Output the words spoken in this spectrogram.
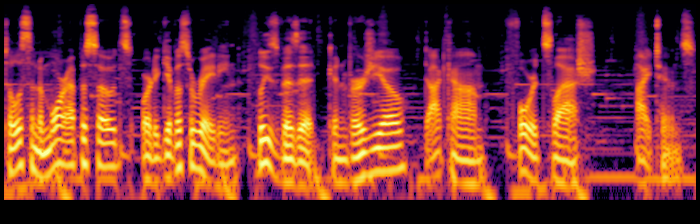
To listen to more episodes or to give us a rating, please visit Conversio.com forward slash iTunes.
